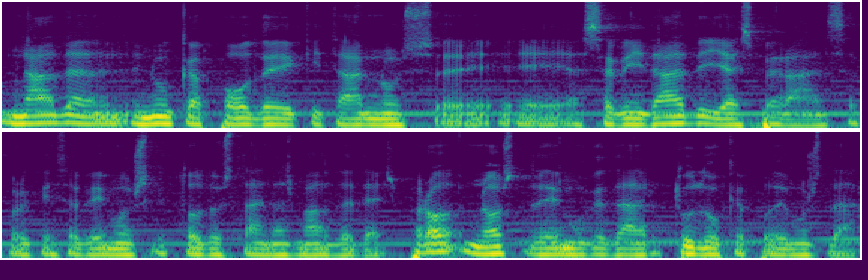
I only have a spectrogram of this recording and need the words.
nada nunca pode quitar-nos eh, a serenidade e a esperança, porque sabemos que tudo está nas mãos de Deus. Pero nós devemos dar tudo o que podemos dar.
